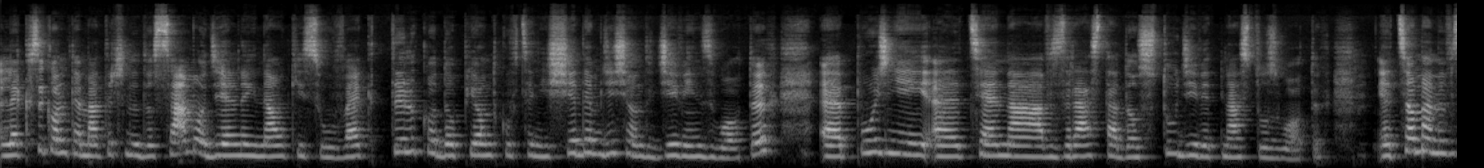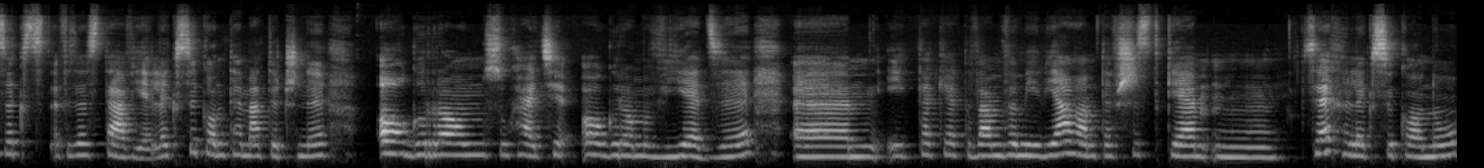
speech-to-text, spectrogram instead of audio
Leksykon tematyczny do samodzielnej nauki słówek tylko do piątku w cenie 79 zł. E, później e, cena wzrasta do 119 zł. E, Co mamy w zestawie? Leksykon tematyczny, ogrom, słuchajcie, ogrom wiedzy. I tak jak Wam wymieniałam te wszystkie mm, cechy leksykonu,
